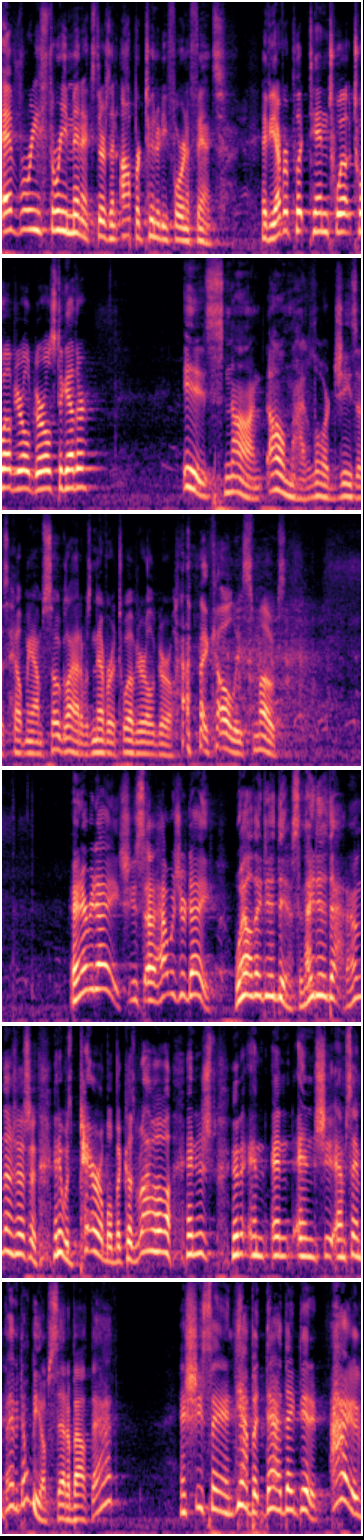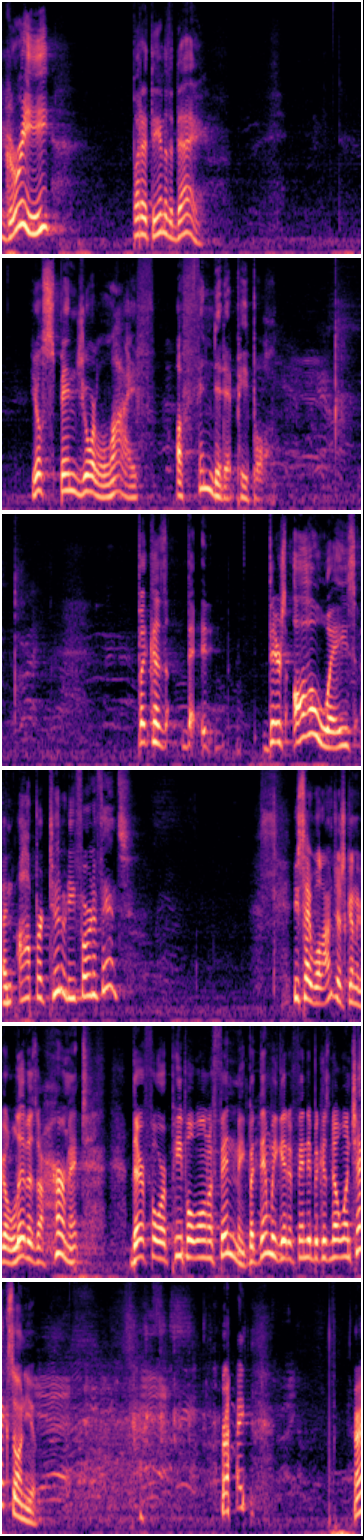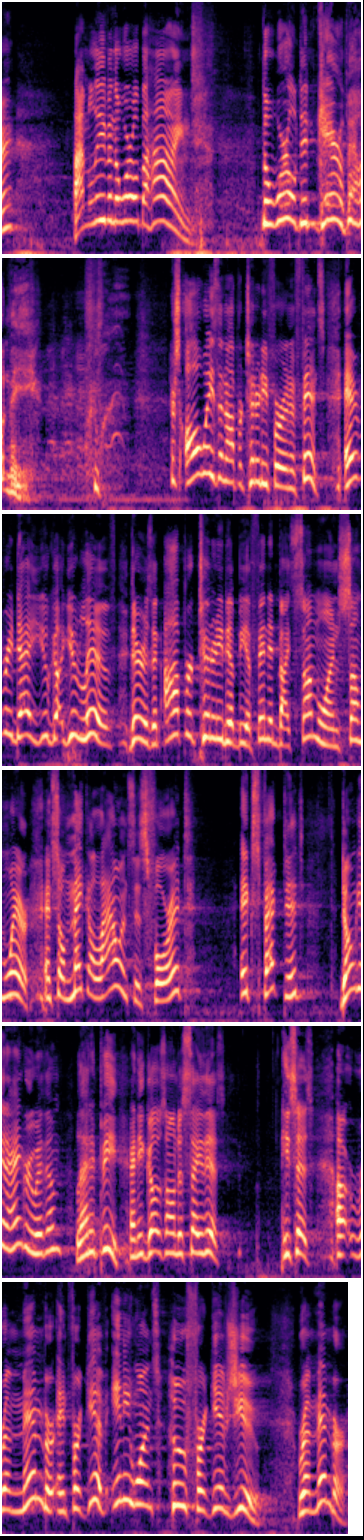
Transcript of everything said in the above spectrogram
every three minutes there's an opportunity for an offense. Have you ever put 10, 12 year old girls together? is non. Oh my Lord Jesus, help me. I'm so glad I was never a 12 year old girl. like, holy smokes. And every day, she said, How was your day? Well, they did this and they did that. And it was terrible because blah, blah, blah. And, was, and, and, and, and she, I'm saying, Baby, don't be upset about that. And she's saying, Yeah, but dad, they did it. I agree. But at the end of the day, you'll spend your life offended at people. Because th- there's always an opportunity for an offense. You say, Well, I'm just going to go live as a hermit, therefore people won't offend me. But then we get offended because no one checks on you. right? Right? I'm leaving the world behind. The world didn't care about me. There's always an opportunity for an offense. Every day you, go, you live, there is an opportunity to be offended by someone somewhere. And so make allowances for it, expect it. Don't get angry with him, let it be. And he goes on to say this He says, uh, Remember and forgive anyone who forgives you. Remember,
